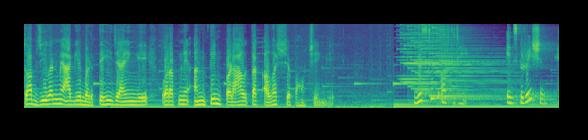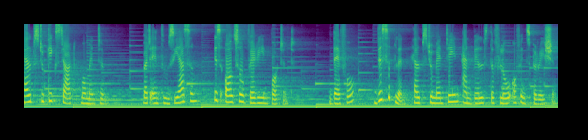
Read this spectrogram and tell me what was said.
तो आप जीवन में आगे बढ़ते ही जाएँगे और अपने अंतिम पड़ाव तक अवश्य पहुँचेंगे। Wisdom of the day Inspiration helps to kickstart momentum, but enthusiasm is also very important. Therefore, discipline helps to maintain and build the flow of inspiration.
